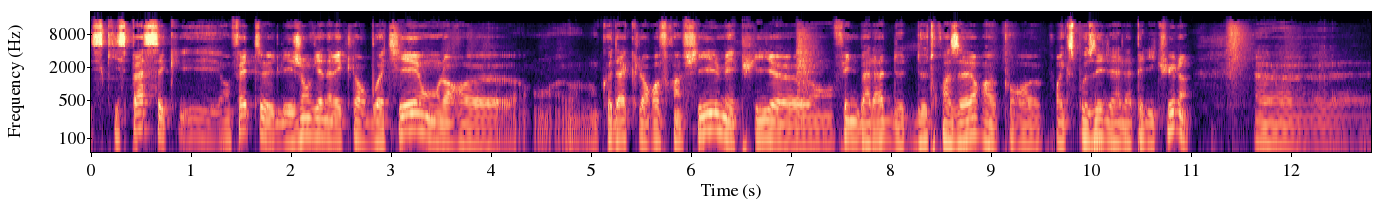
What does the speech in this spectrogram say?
ce qui se passe, c'est que en fait, les gens viennent avec leur boîtier, on leur, euh, Kodak leur offre un film et puis euh, on fait une balade de 2-3 heures pour pour exposer la, pellicule. Euh,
